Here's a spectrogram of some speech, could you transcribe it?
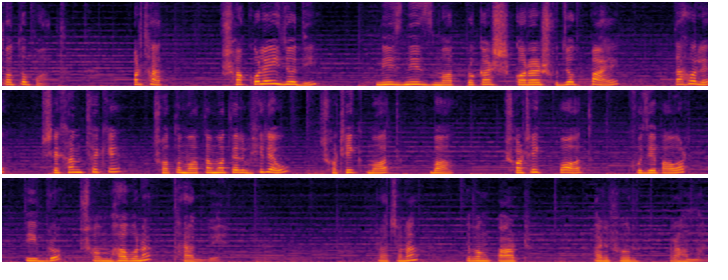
তত পথ। অর্থাৎ সকলেই যদি নিজ নিজ মত প্রকাশ করার সুযোগ পায়, তাহলে সেখান থেকে শত মতামতের ভিড়েও সঠিক মত বা সঠিক পথ খুঁজে পাওয়ার তীব্র সম্ভাবনা থাকবে। রচনা এবং পাঠ, আরিফুর রহমান।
